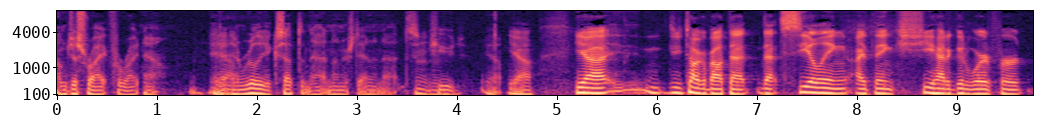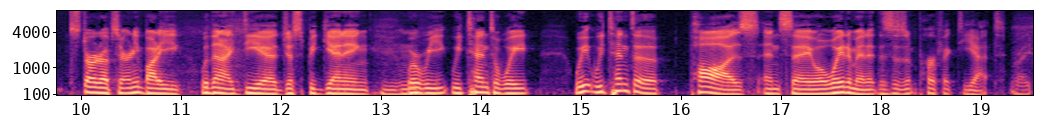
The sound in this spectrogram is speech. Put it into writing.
I'm just right for right now, yeah. and, and, really accepting that and understanding that is mm-hmm. huge. Yeah. Yeah. Yeah. You talk about that that ceiling. I think she had a good word for startups or anybody with an idea just beginning mm-hmm. where we, we tend to wait we, we tend to pause and say, well, wait a minute, this isn't perfect yet. Right.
